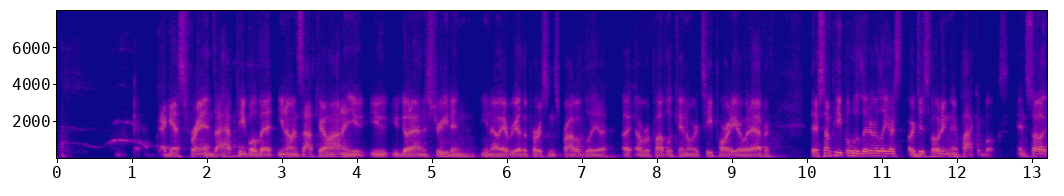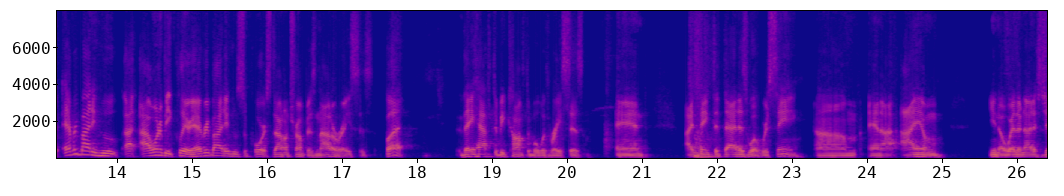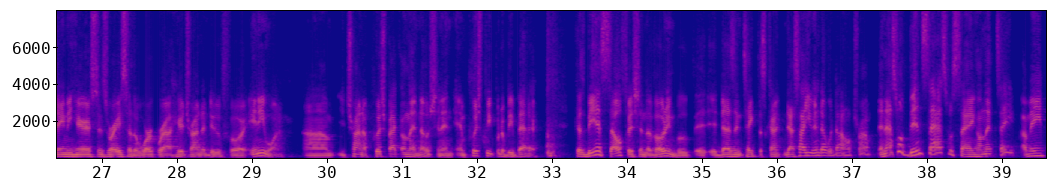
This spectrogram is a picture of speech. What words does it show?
I guess friends. I have people that you know in South Carolina. You you you go down the street and you know every other person's probably a, a, a Republican or a Tea Party or whatever. There's some people who literally are, are just voting their pocketbooks. And so everybody who I, I want to be clear, everybody who supports Donald Trump is not a racist, but they have to be comfortable with racism. And I think that that is what we're seeing. Um, and I, I am, you know, whether or not it's Jamie Harrison's race or the work we're out here trying to do for anyone, um, you're trying to push back on that notion and, and push people to be better. Because being selfish in the voting booth, it, it doesn't take this kind. Of, that's how you end up with Donald Trump, and that's what Ben Sasse was saying on that tape. I mean,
